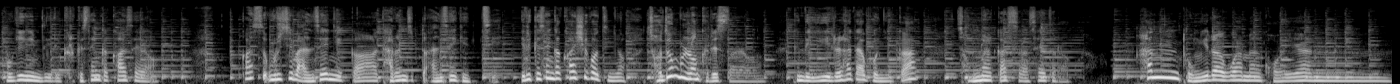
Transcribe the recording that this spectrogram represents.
고객님들이 그렇게 생각하세요. 가스 우리 집안 새니까 다른 집도 안 새겠지. 이렇게 생각하시거든요. 저도 물론 그랬어요. 근데 이 일을 하다 보니까 정말 가스가 새더라고요. 한 동이라고 하면 거의 한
